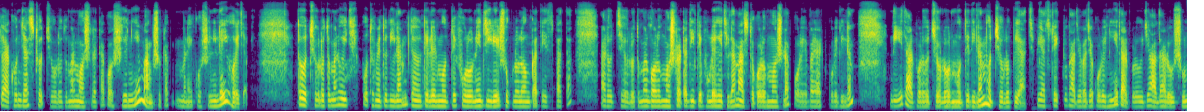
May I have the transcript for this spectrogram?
তো এখন জাস্ট হচ্ছে হলো তোমার মশলাটা কষিয়ে নিয়ে মাংসটা মানে কষে নিলেই হয়ে যাবে। তো হচ্ছে হলো তোমার ওই প্রথমে তো দিলাম তেলের মধ্যে ফোড়নে জিরে, শুকনো লঙ্কা, তেজপাতা আর হচ্ছে হলো তোমার গরম মশলাটা দিতে ভুলে গেছিলাম, আস্ত গরম মশলা, পরে এবার অ্যাড করে দিলাম। দিয়ে তারপরে হচ্ছে হলো ওর মধ্যে দিলাম হচ্ছে হলো পেঁয়াজ। পেঁয়াজটা একটু ভাজা ভাজা করে নিয়ে তারপরে ওই যে আদা, রসুন,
